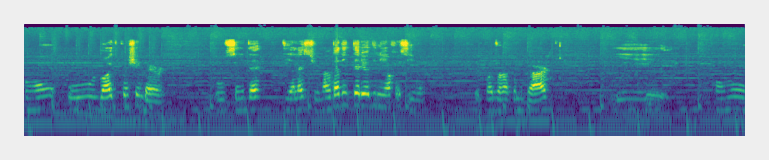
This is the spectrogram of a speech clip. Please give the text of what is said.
com o Lloyd Crunchenberry, o center de LSU. Na verdade, interior de linha ofensiva. Ele pode jogar como guard como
